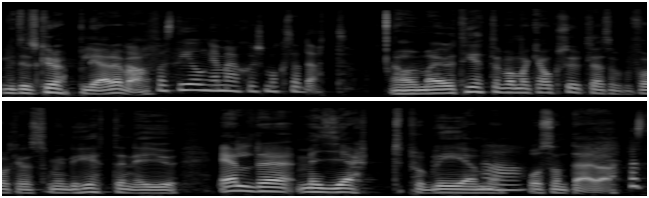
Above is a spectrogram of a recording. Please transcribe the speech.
lite skröpligare. Va? Ja, fast det är unga människor som också har dött. Ja, majoriteten, vad man kan också utläsa på Folkhälsomyndigheten, är ju äldre med hjärtproblem Ja. och sånt där. Va? Fast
